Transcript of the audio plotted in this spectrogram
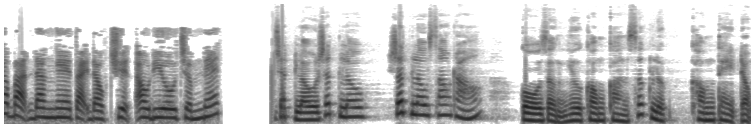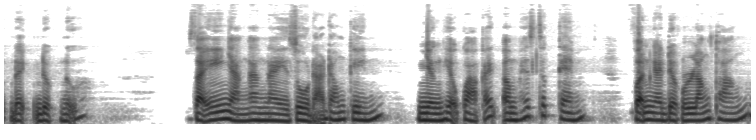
Các bạn đang nghe tại đọc truyện audio.net Rất lâu, rất lâu, rất lâu sau đó, cô dường như không còn sức lực, không thể động đậy được nữa. Dãy nhà ngang này dù đã đóng kín, nhưng hiệu quả cách âm hết sức kém. Vẫn nghe được lắng thoáng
